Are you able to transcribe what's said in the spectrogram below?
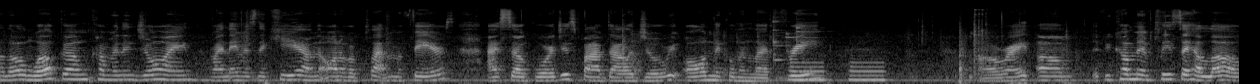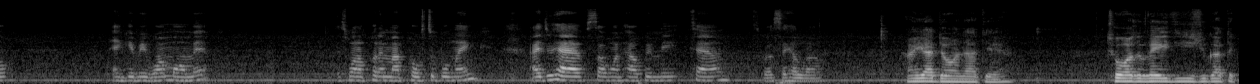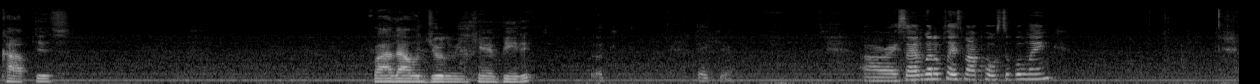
Hello and welcome. Come in and join. My name is Nakeya. I'm the owner of Platinum Affairs. I sell gorgeous $5 jewelry, all nickel and lead free. All right. Um, if you come in, please say hello and give me one moment. Just want to put in my postable link. I do have someone helping me, Tim. Just to say hello. How y'all doing out there? To all the ladies, you got the copters. Five dollar jewelry, you can't beat it. Okay. Thank you. All right, so I'm going to place my postable link.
